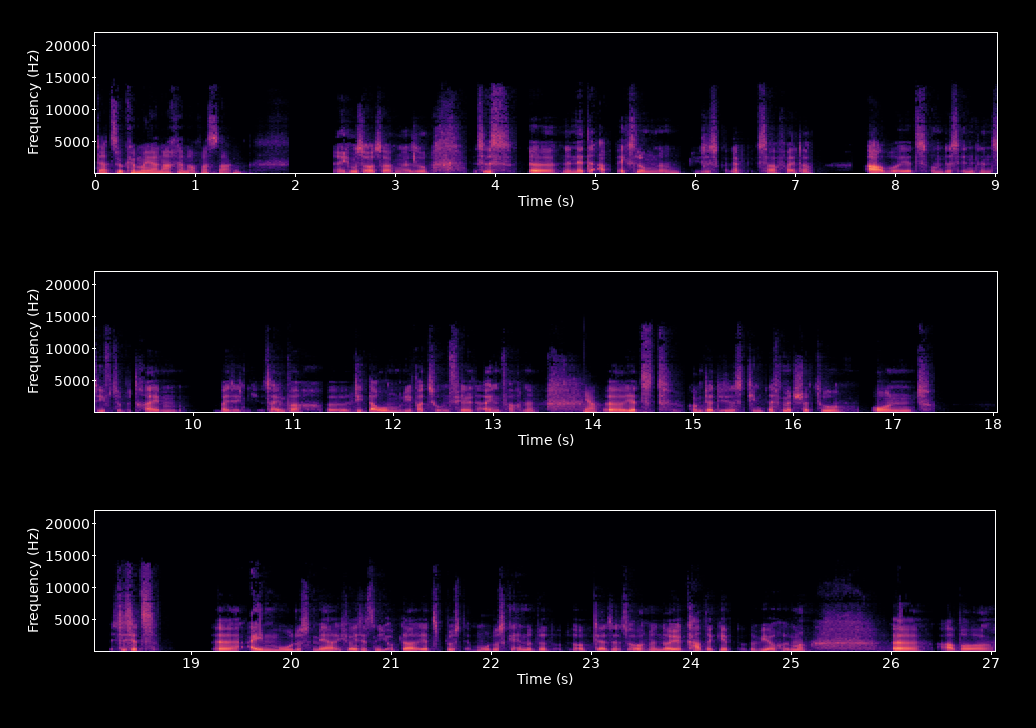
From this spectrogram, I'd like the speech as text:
dazu können wir ja nachher noch was sagen. Ja, ich muss auch sagen, also es ist äh, eine nette Abwechslung, ne, dieses Galactic Starfighter. Aber jetzt, um das intensiv zu betreiben, weiß ich nicht, ist einfach, äh, die Dauermotivation fehlt einfach, ne? Ja. Äh, jetzt kommt ja dieses Team Deathmatch dazu und es ist jetzt äh, ein Modus mehr. Ich weiß jetzt nicht, ob da jetzt bloß der Modus geändert wird, ob, ob der jetzt auch eine neue Karte gibt oder wie auch immer. Äh, aber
